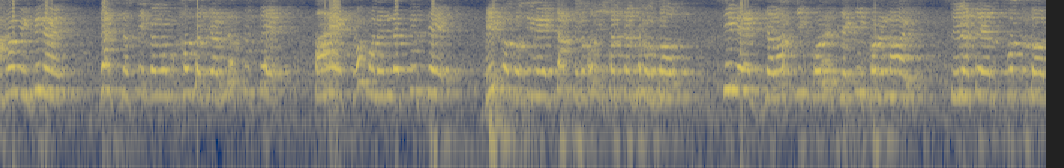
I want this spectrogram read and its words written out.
আগামী দিনে দেশনেত্রী বেগম খালেদা জিয়ার নেতৃত্বে তারেক রহমানের নেতৃত্বে বিগত দিনে জাতীয়তাবাদী স্বেচ্ছাসেবক দল সিলেট জেলা কি করেছে, কি করে নাই? সিলেটের ছাত্রদল,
